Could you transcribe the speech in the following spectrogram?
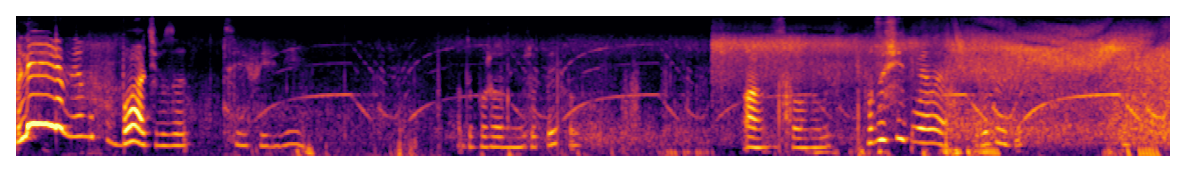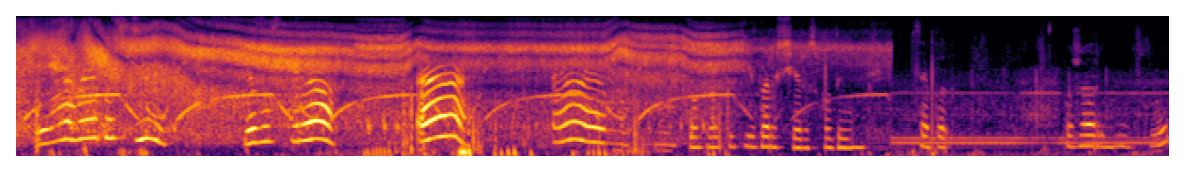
Блін, я не побачив за цією фігні. А ти пожарні вже приїхав? А, заспавнили. Подушіть мене! Рятуйте! Я випустіть! Я застряг! А! А! Добре, тоді зараз ще раз подивимось. Все, по... пожарні йшли,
